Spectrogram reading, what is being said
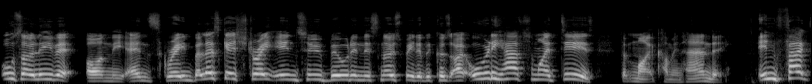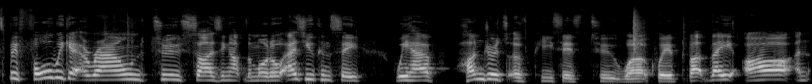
also leave it on the end screen. But let's get straight into building this snowspeeder because I already have some ideas that might come in handy. In fact, before we get around to sizing up the model, as you can see, we have hundreds of pieces to work with, but they are an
